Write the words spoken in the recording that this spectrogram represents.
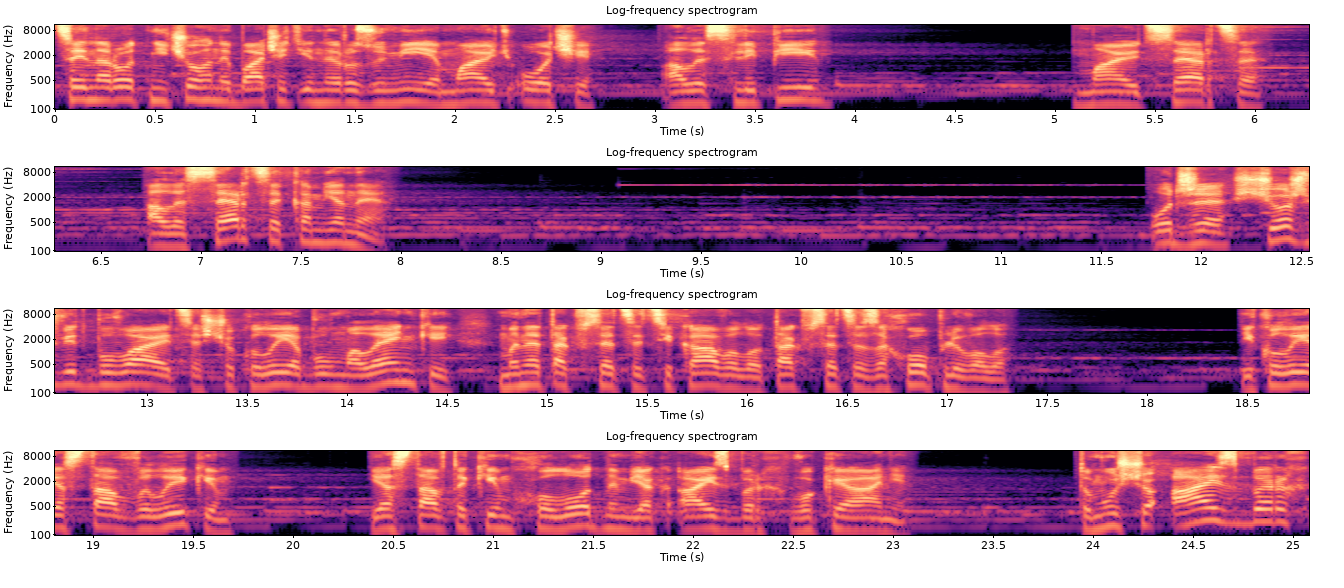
цей народ нічого не бачить і не розуміє, мають очі, але сліпі, мають серце, але серце кам'яне. Отже, що ж відбувається, що коли я був маленький, мене так все це цікавило, так все це захоплювало. І коли я став великим, я став таким холодним, як айсберг в океані. Тому що айсберг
